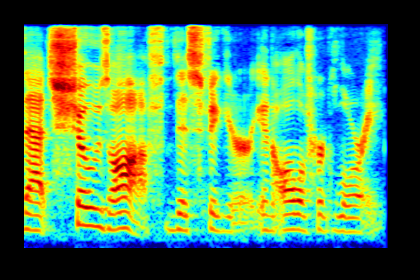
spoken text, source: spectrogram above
that shows off this figure in all of her glory.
